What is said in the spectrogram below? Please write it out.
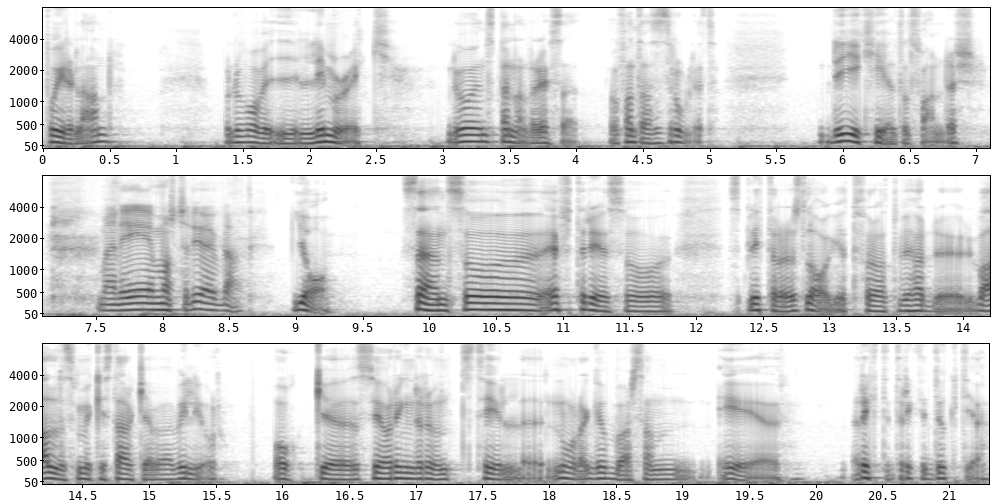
på Irland. Och då var vi i Limerick. Det var en spännande resa. Det var fantastiskt roligt. Det gick helt åt fanders. Men det måste du göra ibland. Ja. Sen så efter det så splittrades laget för att vi hade, det var alldeles för mycket starka viljor. Och eh, så jag ringde runt till några gubbar som är riktigt, riktigt duktiga.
